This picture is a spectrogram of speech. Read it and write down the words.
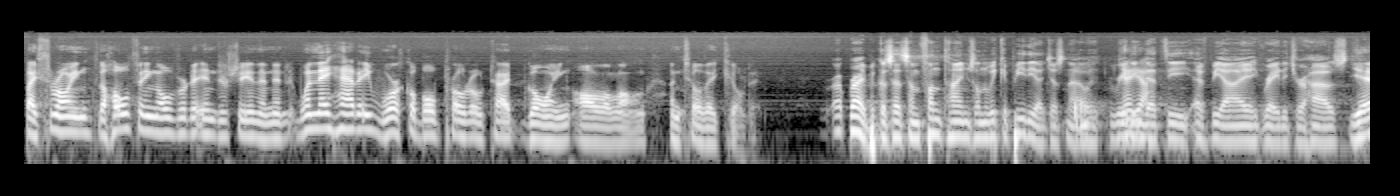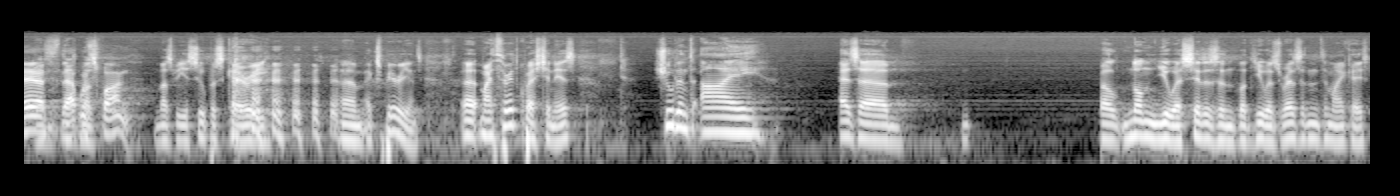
by throwing the whole thing over to industry and then when they had a workable prototype going all along until they killed it. Right, because that's some fun times on Wikipedia just now, reading yeah, yeah. that the FBI raided your house. Yes, that, that, that was must, fun. Must be a super scary um, experience. Uh, my third question is shouldn't I, as a well, non-US citizen, but US resident in my case,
